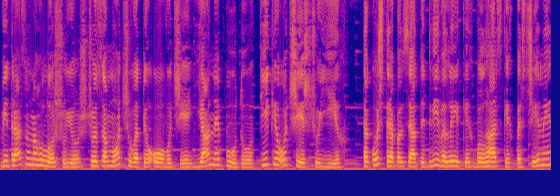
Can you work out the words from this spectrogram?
Відразу наголошую, що замочувати овочі я не буду, тільки очищу їх. Також треба взяти дві великих болгарських перчини,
